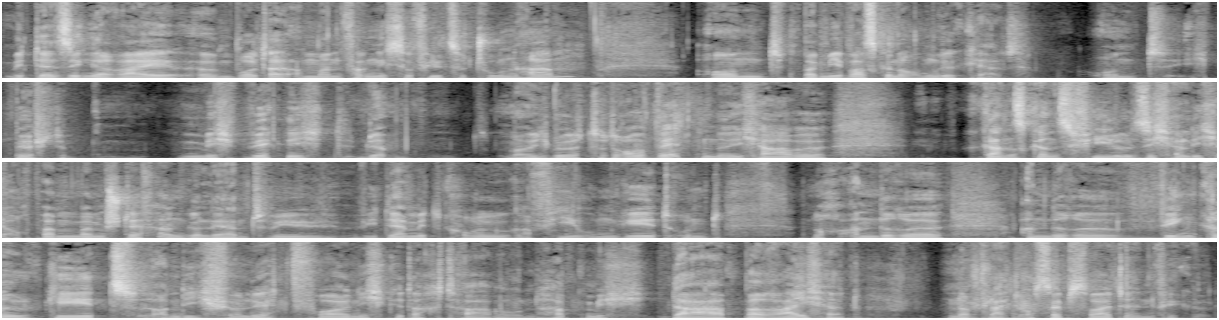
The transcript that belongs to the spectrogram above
mit der Singerei äh, wollte er am Anfang nicht so viel zu tun haben. Und bei mir war es genau umgekehrt. Und ich möchte mich wirklich, ich möchte darauf wetten, ich habe ganz, ganz viel sicherlich auch beim, beim Stefan gelernt, wie, wie der mit Choreografie umgeht und noch andere, andere Winkel geht, an die ich vielleicht vorher nicht gedacht habe und habe mich da bereichert und dann vielleicht auch selbst weiterentwickelt.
